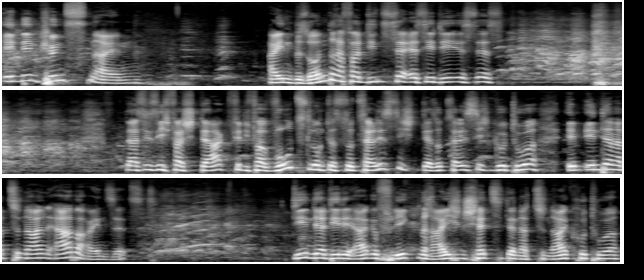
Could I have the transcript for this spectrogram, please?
in den Künsten ein. Ein besonderer Verdienst der SED ist es, dass sie sich verstärkt für die Verwurzelung des sozialistischen, der sozialistischen Kultur im internationalen Erbe einsetzt. Die in der DDR gepflegten reichen Schätze der Nationalkultur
